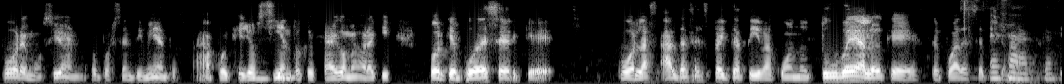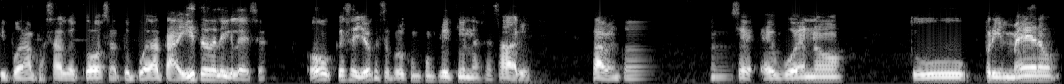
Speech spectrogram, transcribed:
por emoción o por sentimientos, ah, porque yo siento que caigo mejor aquí, porque puede ser que por las altas expectativas, cuando tú veas lo que es, te pueda decepcionar y puedan pasar dos cosas. Tú puedas irte de la iglesia o qué sé yo, que se produzca un conflicto innecesario. ¿Sabes? Entonces, es bueno tú primero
